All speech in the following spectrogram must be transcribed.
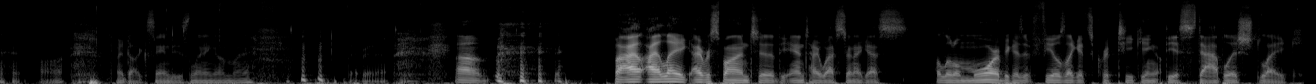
My dog Sandy's laying on my bed right now. Um, but I, I like I respond to the anti-western, I guess, a little more because it feels like it's critiquing the established like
